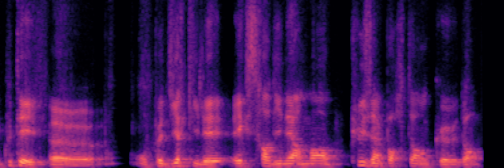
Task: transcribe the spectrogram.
Écoutez, euh, on peut dire qu'il est extraordinairement plus important que dans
